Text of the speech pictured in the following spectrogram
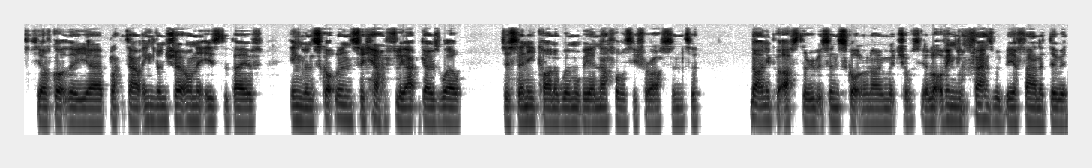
See, I've got the uh, blacked out England shirt on. It is the day of England Scotland, so yeah, hopefully that goes well. Just any kind of win will be enough, obviously, for us and to not only put us through, but send Scotland home, which obviously a lot of England fans would be a fan of doing.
